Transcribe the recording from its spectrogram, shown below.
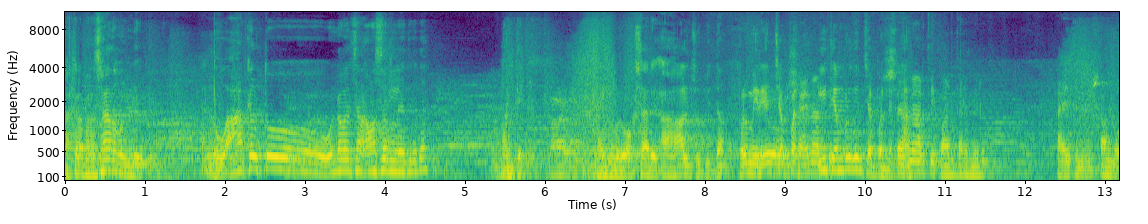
అక్కడ ప్రసాదం ఉంది. నువ్వు ఆకలితో ఉండవలసిన అవసరం లేదు కదా? అంతే. థ్యాంక్ యూ బ్రో ఒకసారి ఆ హాల్ చూపిద్దాం. ఇప్పుడు మీరేం చెప్పండి? ఈ టెంపుల్ గురించి చెప్పండి. శరణార్థి పాడతారు మీరు? ఐదు నిమిషాల్లో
